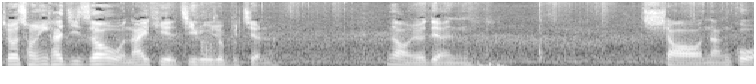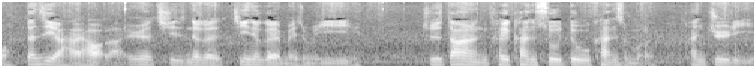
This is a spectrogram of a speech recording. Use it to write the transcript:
结果重新开机之后，我 Nike 的记录就不见了，让我有点。小难过，但是也还好啦，因为其实那个记那个也没什么意义，就是当然可以看速度、看什么、看距离，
